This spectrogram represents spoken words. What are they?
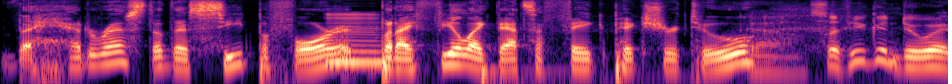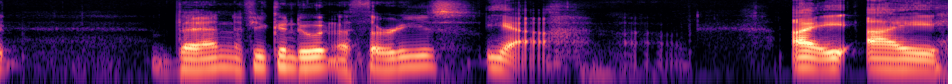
the headrest of the seat before Mm. it. But I feel like that's a fake picture too. Yeah. So if you can do it then, if you can do it in the 30s, Yeah. I I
